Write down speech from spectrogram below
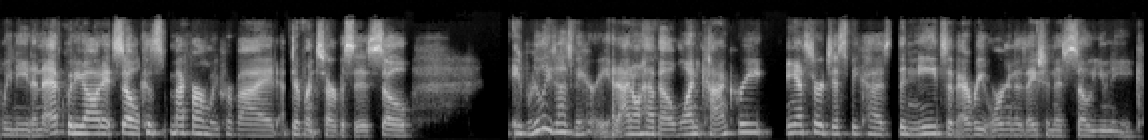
We need an equity audit. So because my firm we provide different services. So it really does vary. And I don't have a one concrete answer just because the needs of every organization is so unique.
